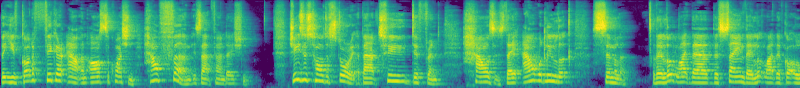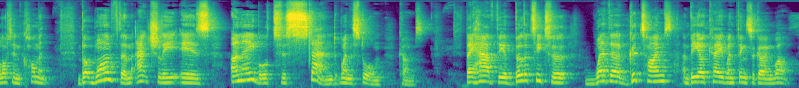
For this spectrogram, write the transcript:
But you've got to figure out and ask the question, how firm is that foundation? Jesus told a story about two different houses. They outwardly look similar. They look like they're the same. They look like they've got a lot in common. But one of them actually is unable to stand when the storm comes. They have the ability to weather good times and be okay when things are going well.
